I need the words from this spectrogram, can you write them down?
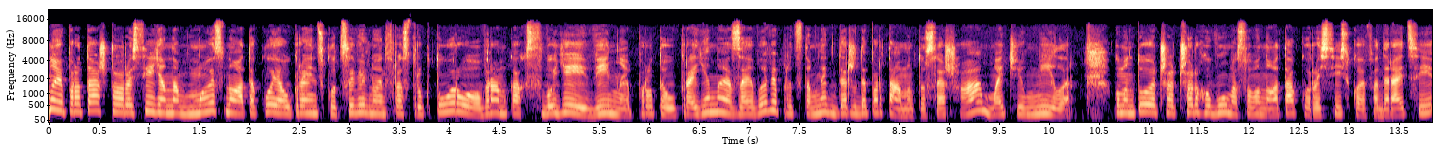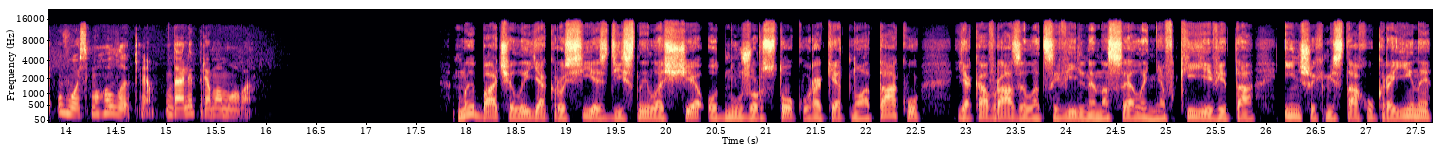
Ну і про те, що Росія навмисно атакує українську цивільну інфраструктуру в рамках своєї війни проти України, заявив і представник держдепартаменту США Меттью Міллер, коментуючи чергову масовану атаку Російської Федерації 8 липня. Далі пряма мова. Ми бачили, як Росія здійснила ще одну жорстоку ракетну атаку, яка вразила цивільне населення в Києві та інших містах України.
